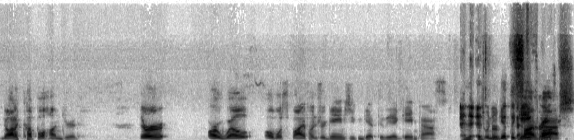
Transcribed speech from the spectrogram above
Not a couple hundred. There are well almost 500 games you can get through the Game Pass. And it, it's when you get the Game Pass, bucks.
